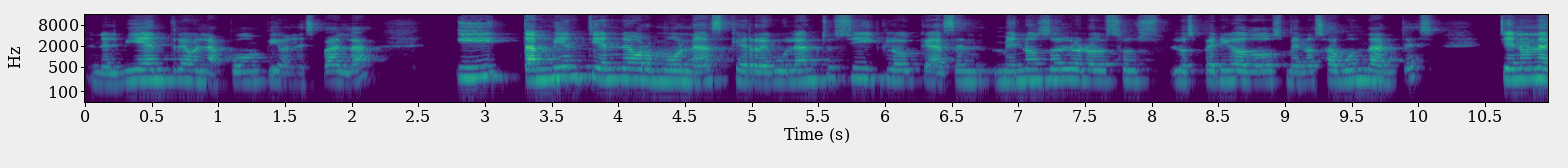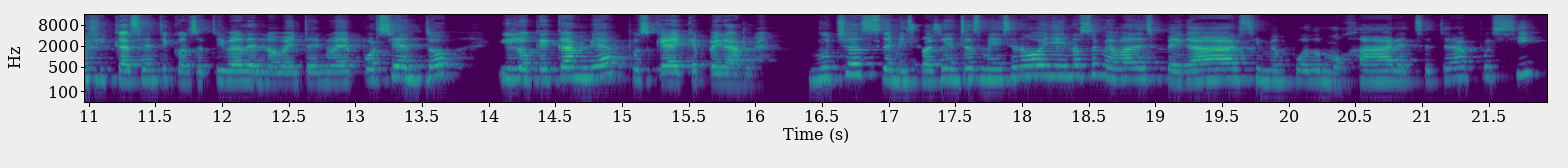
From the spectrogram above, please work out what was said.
en el vientre o en la pompi o en la espalda. Y también tiene hormonas que regulan tu ciclo, que hacen menos dolorosos los periodos, menos abundantes tiene una eficacia anticonceptiva del 99% y lo que cambia, pues que hay que pegarla. Muchas de mis pacientes me dicen, oye, no se me va a despegar, si me puedo mojar, etcétera. Pues sí,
